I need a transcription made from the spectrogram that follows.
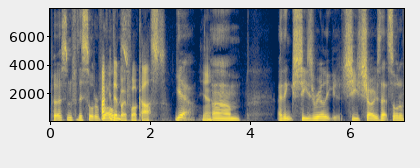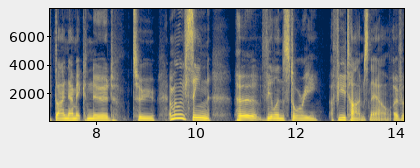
person for this sort of I role. think they're both well cast. Yeah, Yeah. Um, I think she's really she shows that sort of dynamic nerd. To I mean, we've seen her villain story a few times now over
